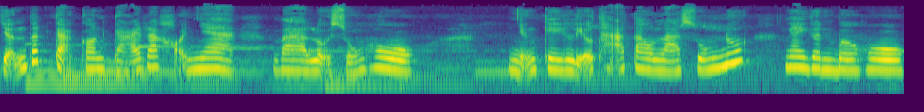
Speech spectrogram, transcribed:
dẫn tất cả con cái ra khỏi nhà và lội xuống hồ. Những cây liễu thả tàu lá xuống nước ngay gần bờ hồ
